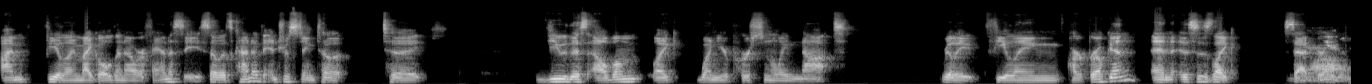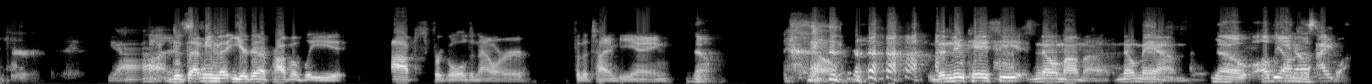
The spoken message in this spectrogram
i'm feeling my golden hour fantasy so it's kind of interesting to to view this album like when you're personally not really feeling heartbroken and this is like sad Yeah. girl winter Yeah. Does that mean that you're gonna probably opt for Golden Hour for the time being? no No. The new Casey, no, mama, no, ma'am. No, I'll be You on know, this. I- one.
